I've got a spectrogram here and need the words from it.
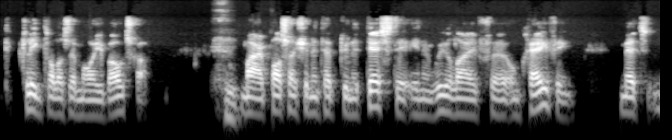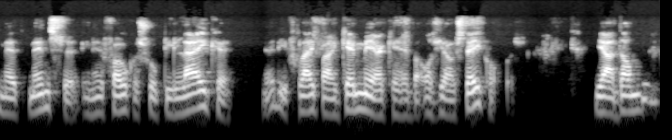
dit klinkt wel als een mooie boodschap. Hm. Maar pas als je het hebt kunnen testen in een real-life omgeving, met, met mensen in een focusgroep die lijken, hè, die vergelijkbare kenmerken hebben als jouw stakeholders, ja, dan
